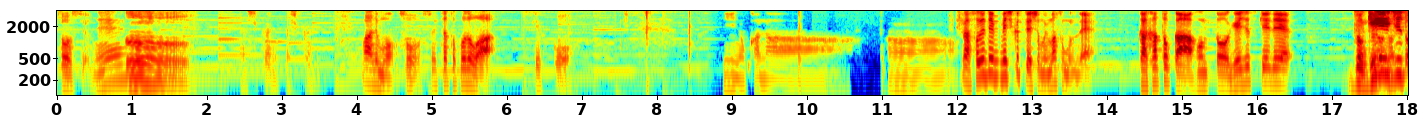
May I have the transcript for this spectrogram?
そうですよね。うん。確かに確かに。まあでもそう、そういったところは結構いいのかなうん。だからそれで飯食ってる人もいますもんね。画家とか、本当芸術系で。そう芸術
